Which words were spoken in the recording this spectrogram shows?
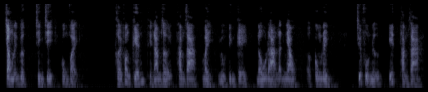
Trong lĩnh vực chính trị cũng vậy. Thời phong kiến thì nam giới tham gia bảy mưu tính kế đấu đá lẫn nhau ở cung đình, chứ phụ nữ ít tham gia.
